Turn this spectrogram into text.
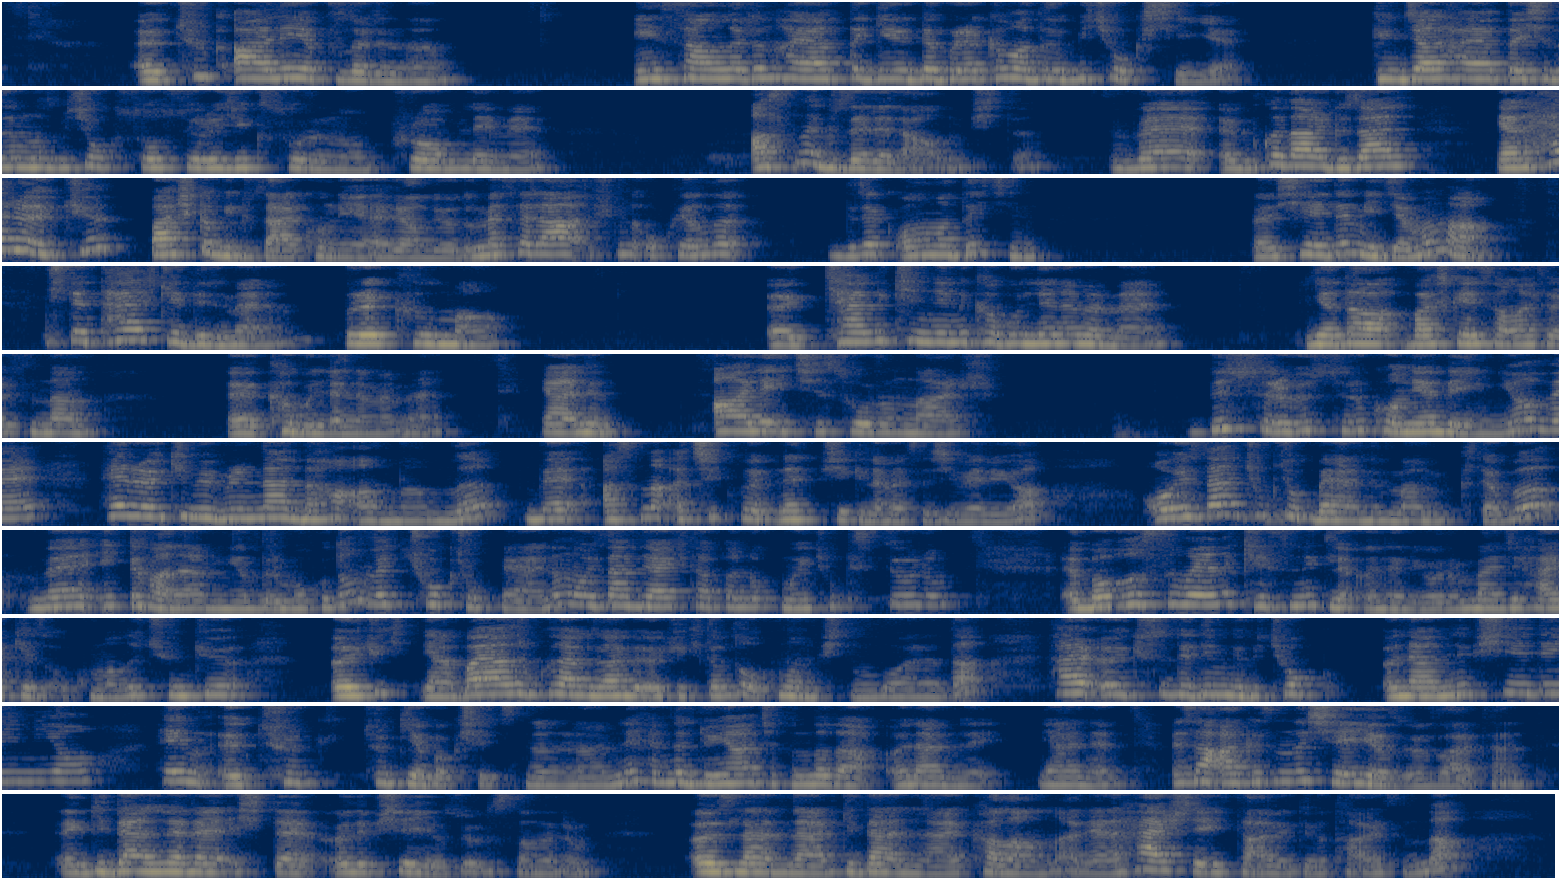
e, Türk aile yapılarını, insanların hayatta geride bırakamadığı birçok şeyi, güncel hayatta yaşadığımız birçok sosyolojik sorunu, problemi aslında güzel ele almıştı. Ve e, bu kadar güzel yani her öykü başka bir güzel konuyu ele alıyordu. Mesela şimdi okuyalı direkt olmadığı için e, şey demeyeceğim ama işte terk edilme, bırakılma, e, kendi kimliğini kabullenememe ya da başka insanlar tarafından kabullenememe. Yani aile içi sorunlar, bir sürü bir sürü konuya değiniyor ve her öykü birbirinden daha anlamlı ve aslında açık ve net bir şekilde mesajı veriyor. O yüzden çok çok beğendim ben bu kitabı ve ilk defa Nermin Yıldırım okudum ve çok çok beğendim. O yüzden diğer kitaplarını okumayı çok istiyorum. E, Bavula Sığmayan'ı kesinlikle öneriyorum. Bence herkes okumalı çünkü öykü yani bayağıdır bu kadar güzel bir öykü kitabı da okumamıştım bu arada. Her öyküsü dediğim gibi çok önemli bir şeye değiniyor. Hem e, Türk Türkiye bakış açısından önemli hem de dünya çapında da önemli. Yani mesela arkasında şey yazıyor zaten. E, gidenlere işte öyle bir şey yazıyordu sanırım. Özlemler, gidenler, kalanlar yani her şeye hitap ediyor tarzında.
